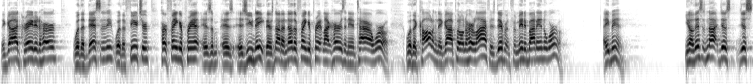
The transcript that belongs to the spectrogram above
That God created her with a destiny, with a future. Her fingerprint is, is, is unique. There's not another fingerprint like hers in the entire world. Well, the calling that God put on her life is different from anybody in the world. Amen. You know, this is not just, just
